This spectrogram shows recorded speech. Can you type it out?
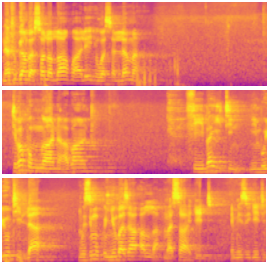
Natugamba sal llah alaihi wasallama tebakuŋŋaana abantu fi baitin min buyuti llah muzimu ku nyumba za allah masajid emizigiti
